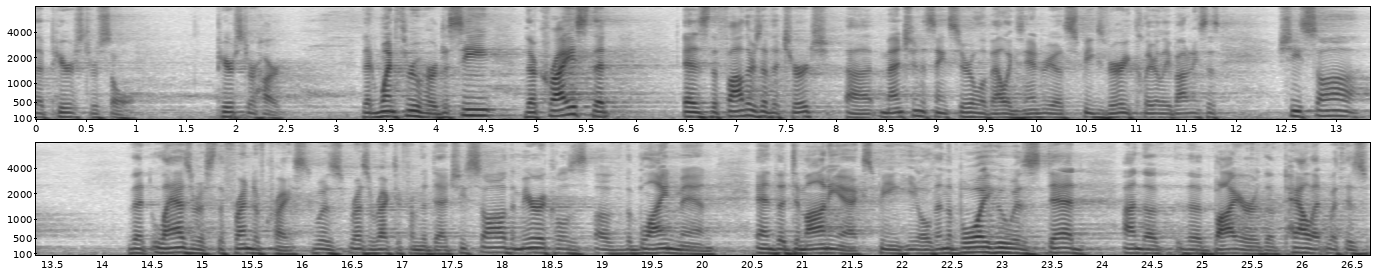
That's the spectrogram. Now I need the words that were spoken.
that pierced her soul, pierced her heart, that went through her, to see the Christ that, as the fathers of the church uh, mentioned, St. Cyril of Alexandria speaks very clearly about it. He says, She saw that Lazarus, the friend of Christ, was resurrected from the dead. She saw the miracles of the blind man and the demoniacs being healed, and the boy who was dead on the, the bier, the pallet, with his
